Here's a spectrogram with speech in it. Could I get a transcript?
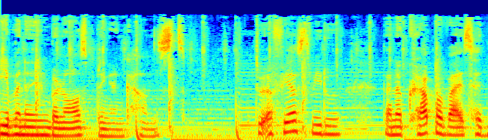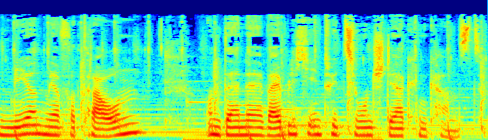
Ebenen in Balance bringen kannst. Du erfährst, wie du deiner Körperweisheit mehr und mehr vertrauen und deine weibliche Intuition stärken kannst.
